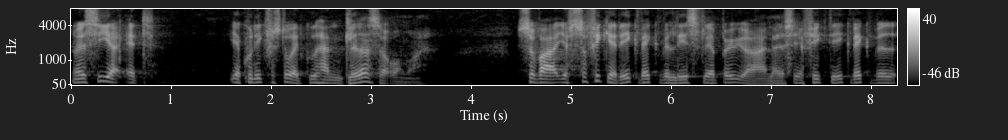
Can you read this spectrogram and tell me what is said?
Når jeg siger, at jeg kunne ikke forstå, at Gud han glæder sig over mig, så, var, jeg, så fik jeg det ikke væk ved at læse flere bøger, eller altså, jeg fik det ikke væk ved,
